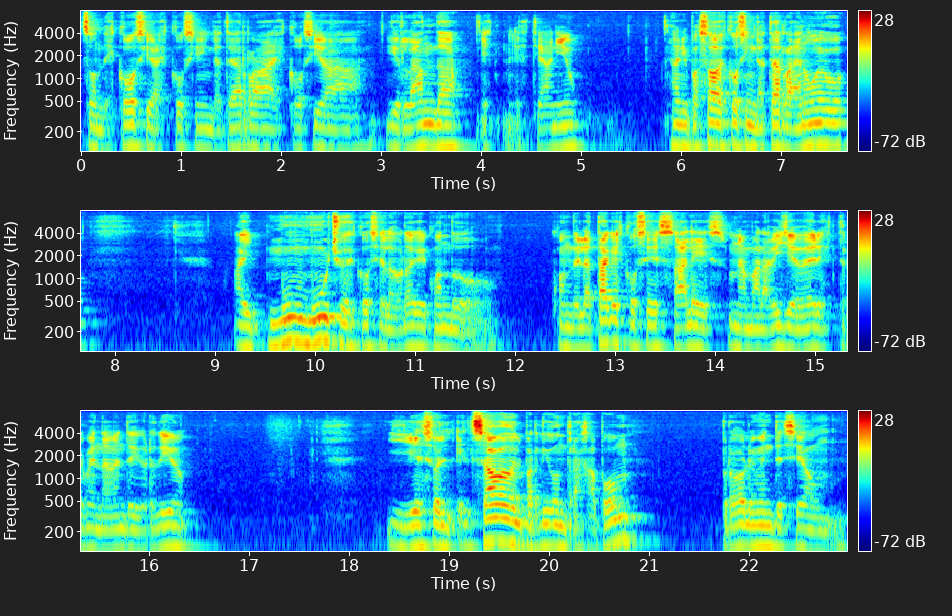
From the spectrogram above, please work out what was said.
son de Escocia, Escocia-Inglaterra, Escocia-Irlanda este año año pasado Escocia-Inglaterra de nuevo. Hay mucho de Escocia, la verdad que cuando, cuando el ataque escocés sale es una maravilla de ver, es tremendamente divertido. Y eso, el, sábado el partido contra Japón probablemente sea un,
